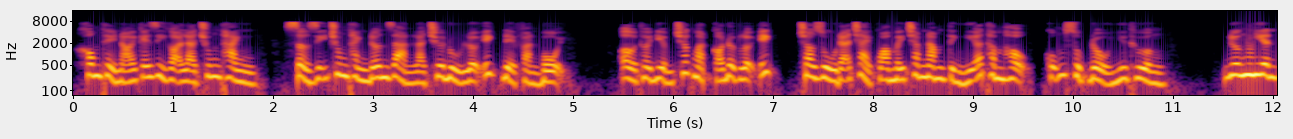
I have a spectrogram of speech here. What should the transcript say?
Không thể nói cái gì gọi là trung thành, Sở dĩ trung thành đơn giản là chưa đủ lợi ích để phản bội. Ở thời điểm trước mặt có được lợi ích, cho dù đã trải qua mấy trăm năm tình nghĩa thâm hậu, cũng sụp đổ như thường. Đương nhiên,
